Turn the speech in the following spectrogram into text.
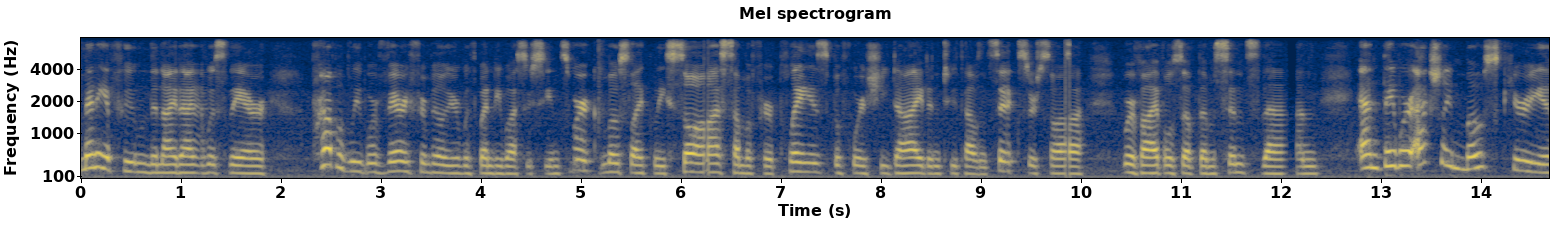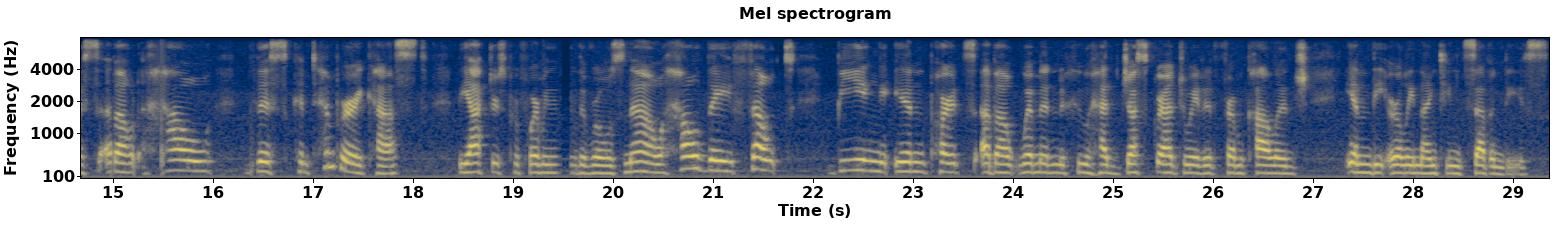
many of whom, the night I was there, probably were very familiar with Wendy Wasserstein's work, most likely saw some of her plays before she died in 2006 or saw revivals of them since then. And they were actually most curious about how this contemporary cast, the actors performing the roles now, how they felt being in parts about women who had just graduated from college in the early 1970s.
